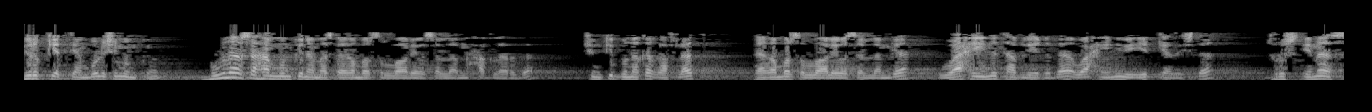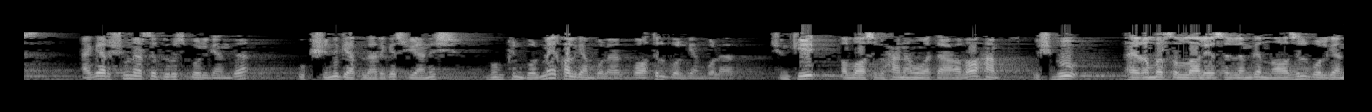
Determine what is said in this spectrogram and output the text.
yurib ketgan bo'lishi mumkin. Bu narsa ham mumkin emas payg'ambar sallallohu alayhi vasallamni haqlarida. Chunki bunaqa g'aflat payg'ambar sallallohu alayhi vasallamga vahiyni tablig'ida vahiyni yetkazishda durust emas. Agar shu narsa durust bo'lganda u kishini gaplariga suyanish mumkin bo'lmay qolgan bo'lardi botil bo'lgan bo'lardi chunki alloh subhanahu va taolo ham ushbu payg'ambar sallallohu alayhi vasallamga nozil bo'lgan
